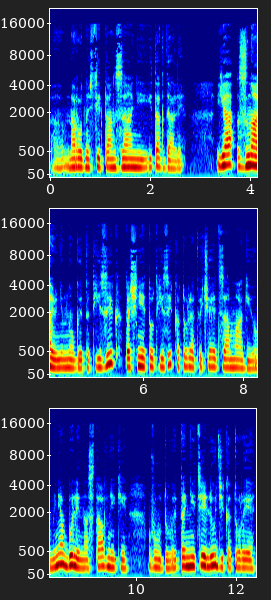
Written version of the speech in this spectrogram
э, народности Танзании и так далее. Я знаю немного этот язык, точнее тот язык, который отвечает за магию. У меня были наставники Вуду. Это не те люди, которые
